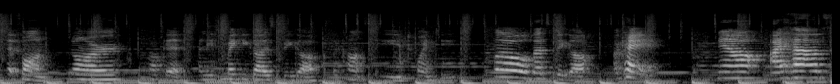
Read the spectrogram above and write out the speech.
Step on. No. Fuck it. I need to make you guys bigger I can't see you. 20. Oh, that's bigger. Okay. Now, I have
